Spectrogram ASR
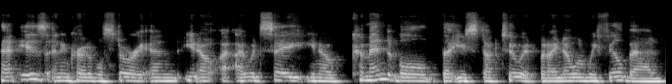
That is an incredible story. And, you know, I, I would say, you know, commendable that you stuck to it. But I know when we feel bad,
